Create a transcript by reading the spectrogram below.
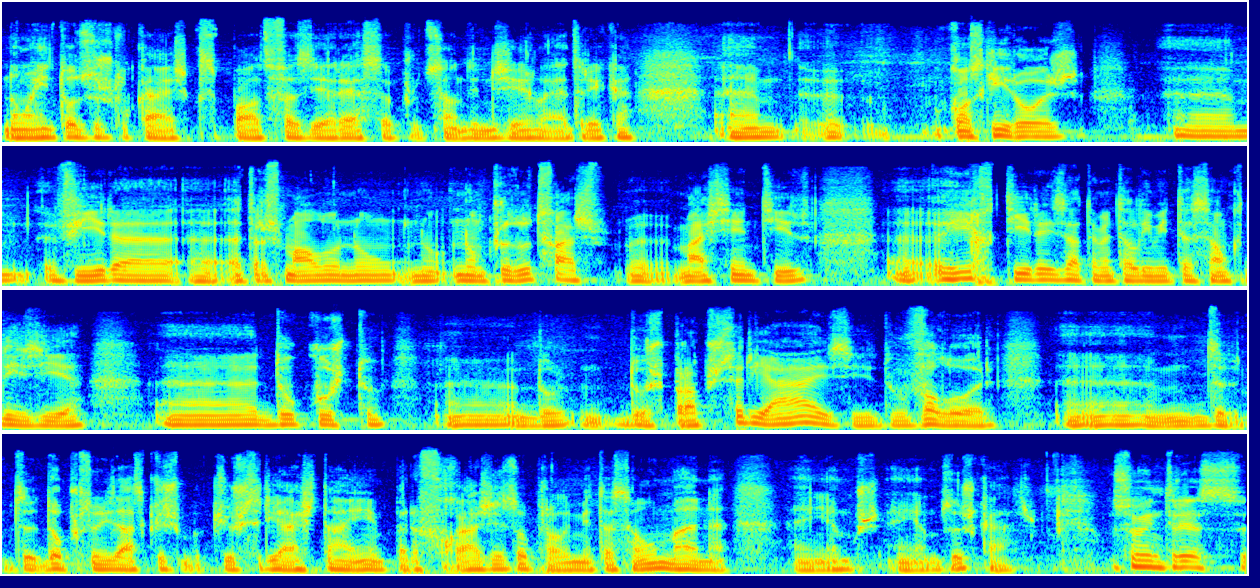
não é em todos os locais que se pode fazer essa produção de energia elétrica, um, conseguir hoje um, vir a, a transformá-lo num, num, num, produto faz uh, mais sentido uh, e retira exatamente a limitação que dizia uh, do custo do, dos próprios cereais e do valor da oportunidade que os, que os cereais têm para forragens ou para alimentação humana, em ambos, em ambos os casos. O seu interesse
